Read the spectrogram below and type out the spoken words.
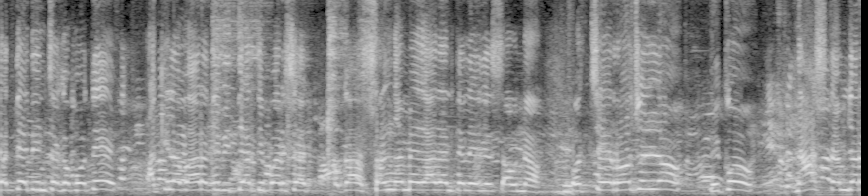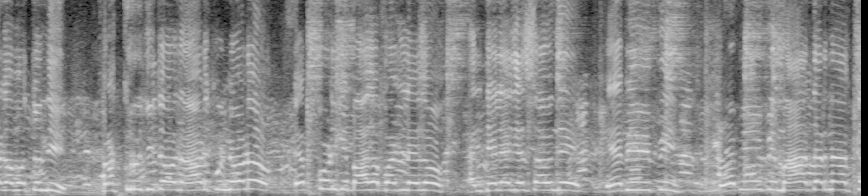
గద్దె దించకపోతే అఖిల భారత విద్యార్థి పరిషత్ ఒక సంఘమే కాదని తెలియజేస్తా ఉన్నా. వచ్చే రోజుల్లో నీకు నాశనం జరగబోతుంది. ప్రకృతితో ఆడుకున్నోడు ఎప్పటికి బాధపడలేదు అని తెలియజేస్తా ఉంది ఏబీవీపీ ఏబీవీపీ మహాధరణ అక్క.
